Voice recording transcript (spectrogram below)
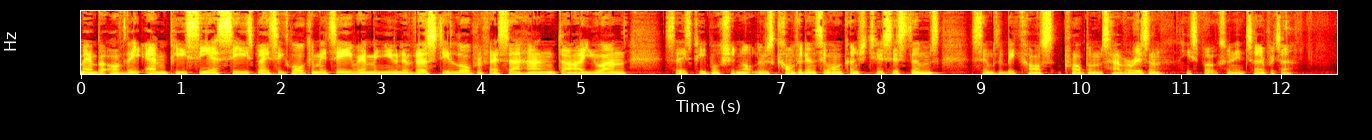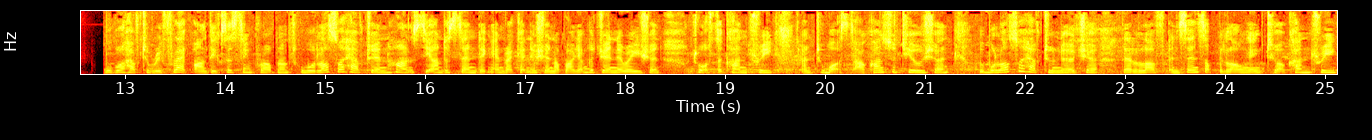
Member of the NPCSC's Basic Law Committee, Renmin University law professor Han Da Yuan says people should not lose confidence in one country, two systems simply because problems have arisen. He spoke to an interpreter. We will have to reflect on the existing problems. We will also have to enhance the understanding and recognition of our younger generation towards the country and towards our constitution. We will also have to nurture their love and sense of belonging to our country,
